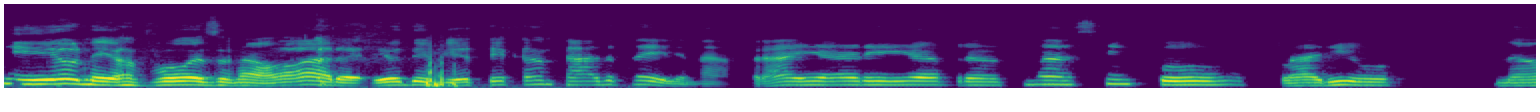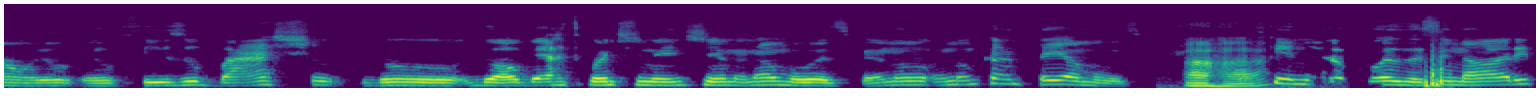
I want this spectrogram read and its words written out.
E eu, nervoso na hora, eu devia ter cantado para ele: Na praia, areia branca, mar sem cor, clareou. Não, eu, eu fiz o baixo do, do Alberto Continentino na música. Eu não, eu não cantei a música. Eu fiquei nervoso assim na hora e,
